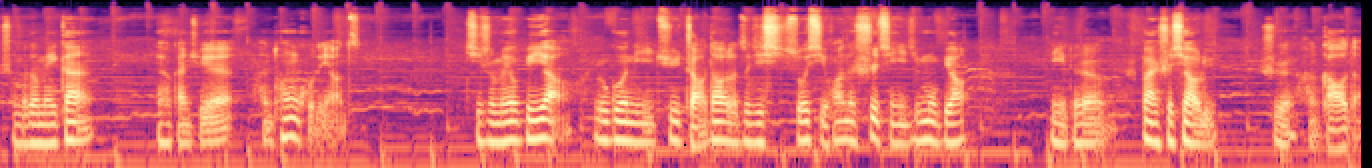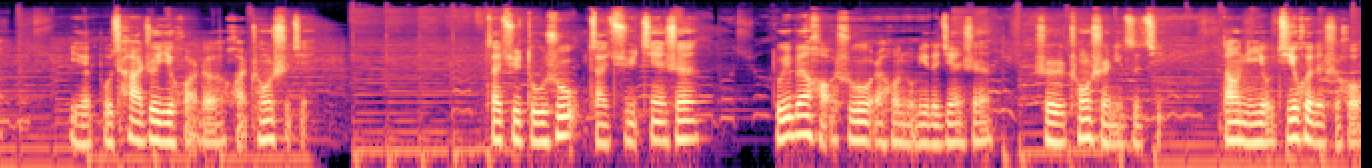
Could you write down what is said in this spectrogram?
什么都没干，哎呀，感觉很痛苦的样子。其实没有必要。如果你去找到了自己所喜欢的事情以及目标，你的办事效率是很高的。也不差这一会儿的缓冲时间，再去读书，再去健身，读一本好书，然后努力的健身，是充实你自己。当你有机会的时候，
